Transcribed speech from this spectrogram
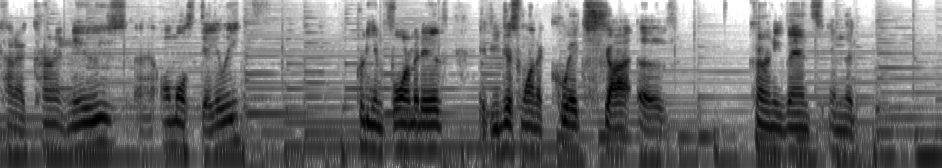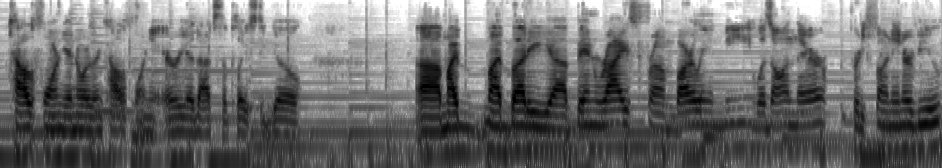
kind of current news uh, almost daily. Pretty informative. If you just want a quick shot of current events in the California, Northern California area, that's the place to go. Uh, my my buddy uh, Ben Rice from Barley and Me was on there. Pretty fun interview.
